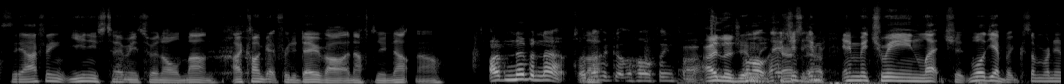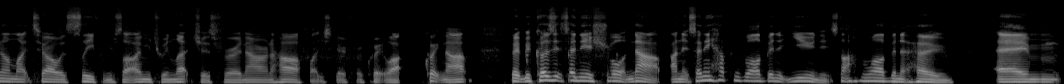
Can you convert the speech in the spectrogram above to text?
See, I think you need to turn me into an old man. I can't get through the day without an afternoon nap now. I've never napped. I Like- never got the whole thing from Uh, that. I legitimately Well, it's just in, nap. in between lectures. Well, yeah, but because I'm running on like two hours sleep, I'm just like I'm between lectures for an hour and a half. I just go for a quick la- quick nap. But because it's only a short nap and it's only happened while I've been at uni, it's not happened while I've been at home. Um,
